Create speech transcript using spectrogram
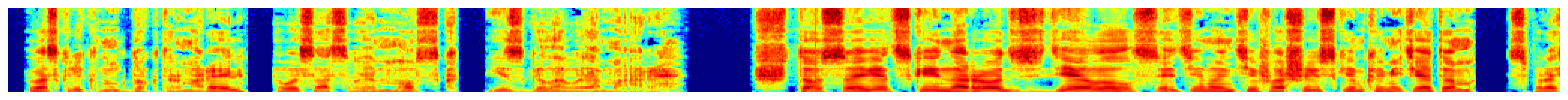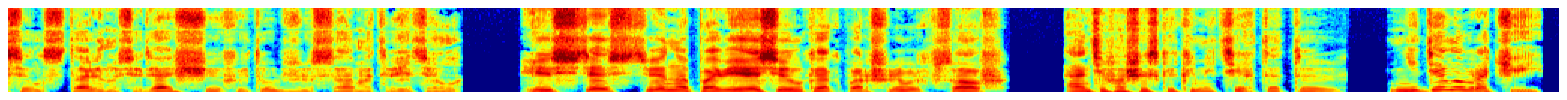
— воскликнул доктор Морель, высасывая мозг из головы Амара. «Что советский народ сделал с этим антифашистским комитетом?» — спросил Сталин у сидящих, и тут же сам ответил. «Естественно, повесил, как паршивых псов». «Антифашистский комитет — это не дело врачей?» —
